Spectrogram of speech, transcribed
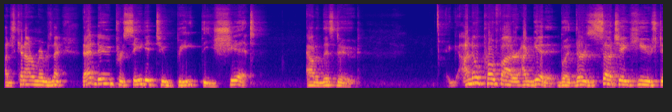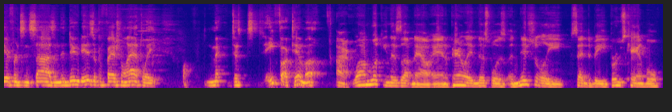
I just cannot remember his name. That dude proceeded to beat the shit out of this dude. I know pro fighter, I get it, but there's such a huge difference in size, and the dude is a professional athlete. Just he fucked him up. All right. Well, I'm looking this up now, and apparently this was initially said to be Bruce Campbell,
